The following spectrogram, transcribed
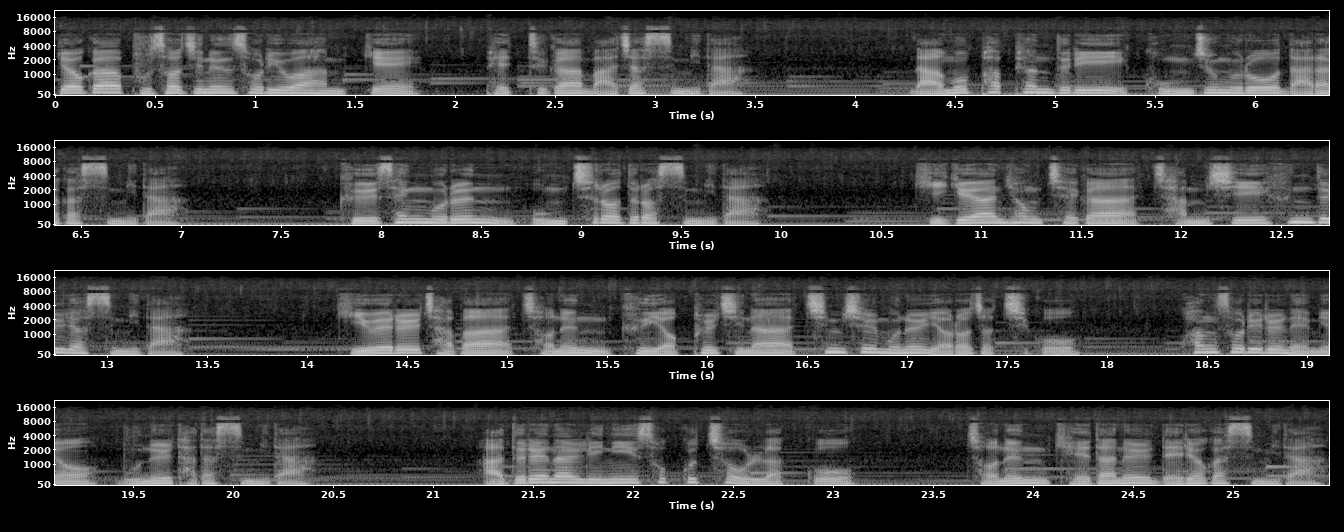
뼈가 부서지는 소리와 함께 배트가 맞았습니다. 나무 파편들이 공중으로 날아갔습니다. 그 생물은 움츠러들었습니다. 기괴한 형체가 잠시 흔들렸습니다. 기회를 잡아 저는 그 옆을 지나 침실문을 열어젖히고 황소리를 내며 문을 닫았습니다. 아드레날린이 솟구쳐 올랐고 저는 계단을 내려갔습니다.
